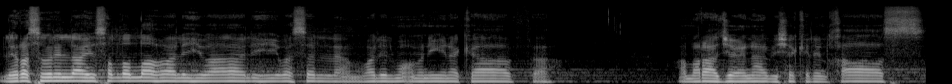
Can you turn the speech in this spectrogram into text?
لرسول الله صلى الله عليه وآله وسلم وللمؤمنين كافة. ومراجعنا بشكل خاص.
